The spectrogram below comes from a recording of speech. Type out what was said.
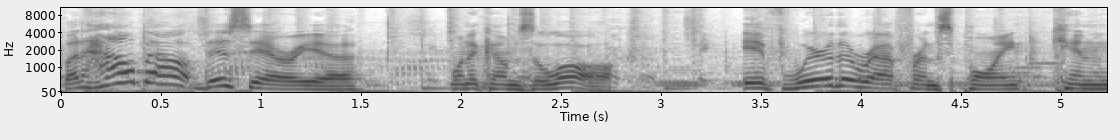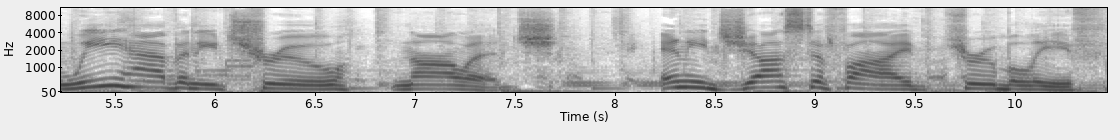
But how about this area when it comes to law? If we're the reference point, can we have any true knowledge, any justified true belief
